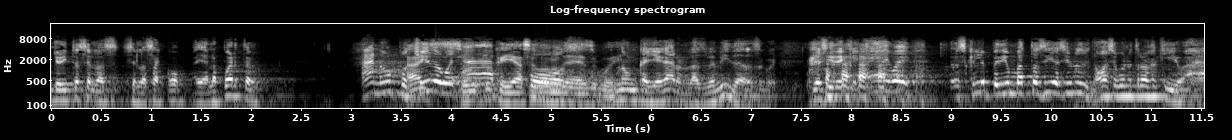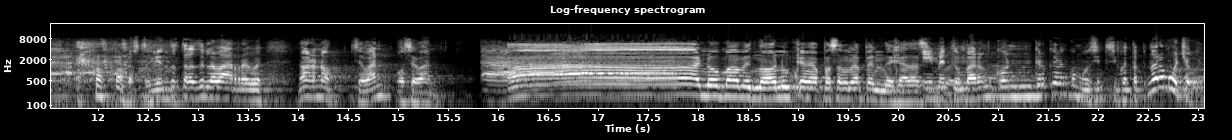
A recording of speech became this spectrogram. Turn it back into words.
Y ahorita se las, se las sacó allá a la puerta, güey. Ah, no, pues Ay, chido, güey. Ah, que ya sé pues, dónde es, güey. Nunca llegaron las bebidas, güey. Yo así de que, eh, güey, es que le pedí un vato así, así, uno, no, ese güey no trabaja aquí. Yo, ah, lo estoy viendo atrás de la barra, güey. No, no, no, ¿se van o se van? Ah, no mames, no, nunca me ha pasado una pendejada así. y me tumbaron con, creo que eran como 150, no era mucho, güey.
